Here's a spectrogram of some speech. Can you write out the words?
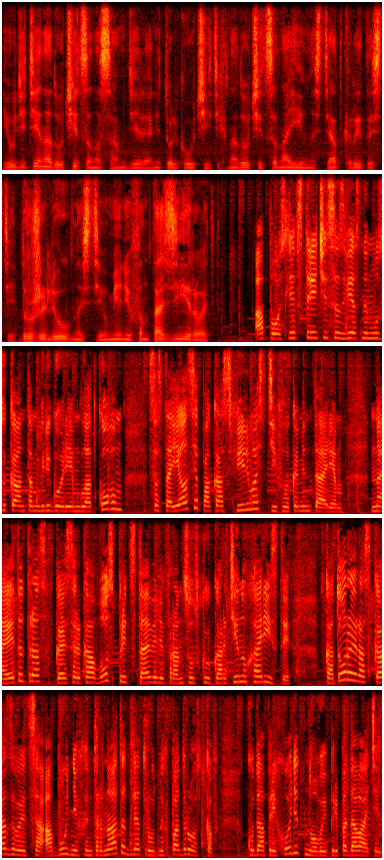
И у детей надо учиться на самом деле, а не только учить их. Надо учиться наивности, открытости, дружелюбности, умению фантазировать. А после встречи с известным музыкантом Григорием Гладковым состоялся показ фильма с тифлокомментарием. На этот раз в КСРК ВОЗ представили французскую картину «Харисты», в которой рассказывается о буднях интерната для трудных подростков, куда приходит новый преподаватель.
